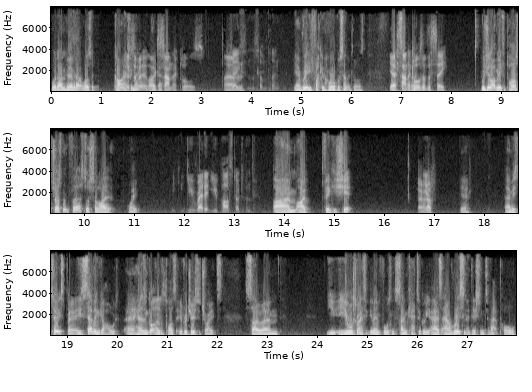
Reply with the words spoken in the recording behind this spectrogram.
Well done, whoever that was. I can't It looks actually a make bit it like. Santa Claus. Um, Jason something. Yeah, really fucking horrible Santa Claus. yeah, Santa Claus of the Sea. Would you like me to pass judgment first, or shall I wait? You read it. You passed judgment. Um, I think he's shit. Fair Yeah. enough. Um, he's too expensive. He's seven gold. Uh, he hasn't got He any of the positive reducer traits, so um, you, he automatically then falls into the same category as our recent addition to that pool,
